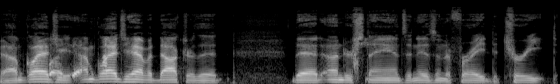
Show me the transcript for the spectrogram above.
Yeah, I'm glad but, you. Uh, I'm glad you have a doctor that that understands and isn't afraid to treat.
